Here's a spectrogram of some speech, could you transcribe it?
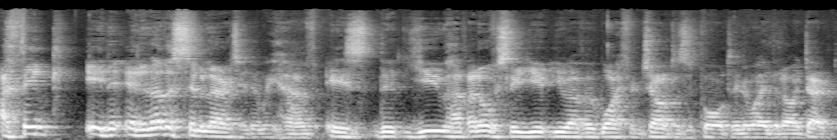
I think in, in another similarity that we have is that you have, and obviously you, you have a wife and child to support in a way that I don't,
